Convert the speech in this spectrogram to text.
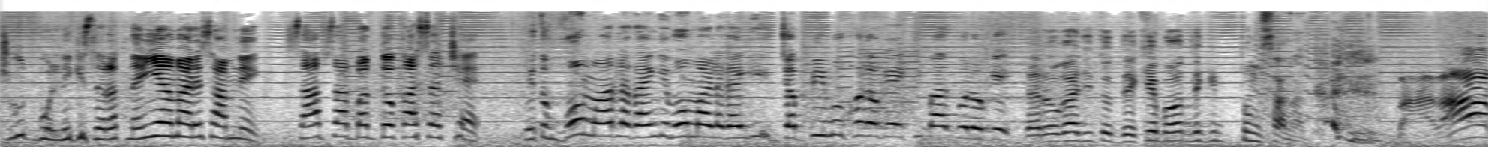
झूठ बोलने की ज़रूरत नहीं है हमारे सामने। साफ़ साफ़ दो का सच है। ये तो वो मार लगाएँगे वो मार लगाएँगे जब भी मुँह खोलोगे एक ही बात बोलोगे। दरोगा जी तो देखे बहुत लेकिन तुम सा ना बाला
